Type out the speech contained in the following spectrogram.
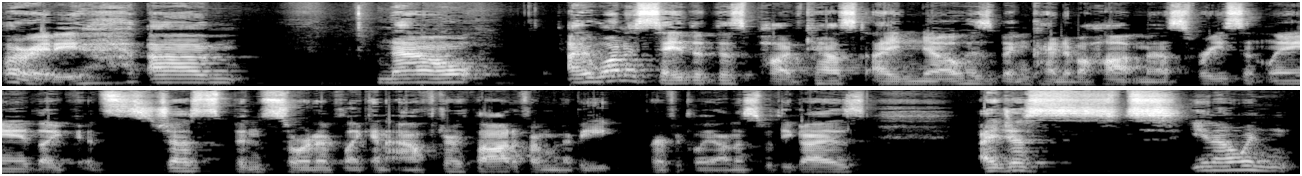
Alrighty. Um, now, I want to say that this podcast I know has been kind of a hot mess recently. Like it's just been sort of like an afterthought if I'm going to be perfectly honest with you guys. I just, you know, when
